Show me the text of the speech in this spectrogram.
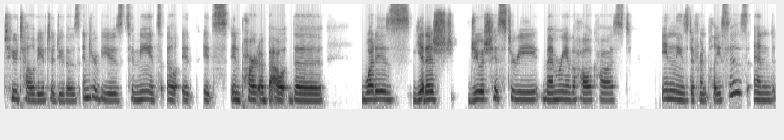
to Tel Aviv to do those interviews, to me, it's a, it it's in part about the what is Yiddish, Jewish history, memory of the Holocaust in these different places and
